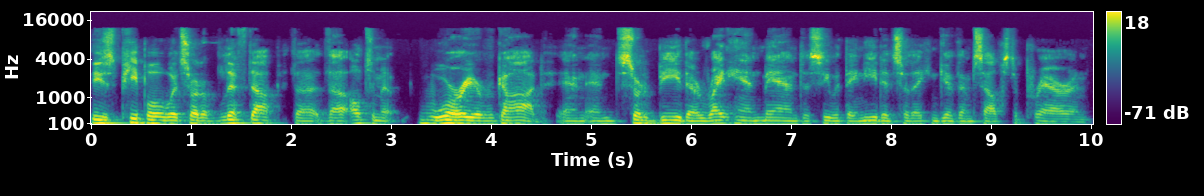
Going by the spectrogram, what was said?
these people would sort of lift up the the ultimate warrior of God and and sort of be their right hand man to see what they needed so they can give themselves to prayer and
